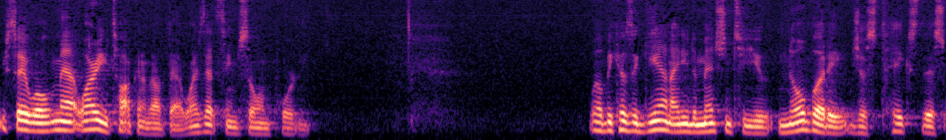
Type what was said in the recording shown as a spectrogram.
You say, well, Matt, why are you talking about that? Why does that seem so important? Well, because again, I need to mention to you nobody just takes this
